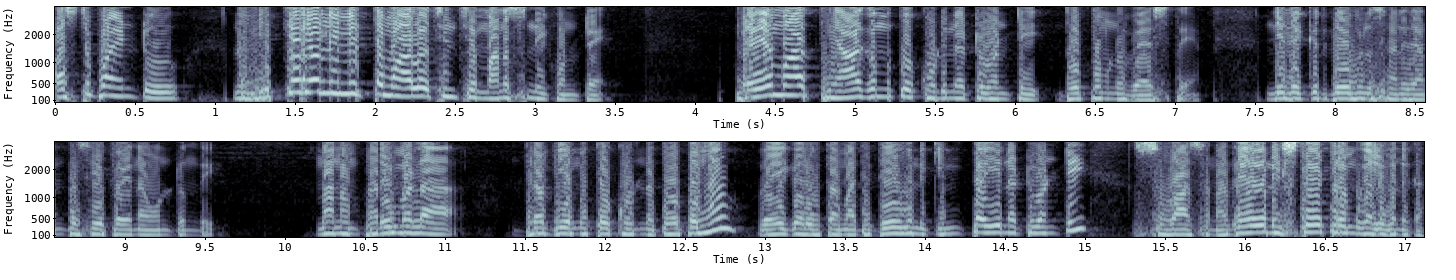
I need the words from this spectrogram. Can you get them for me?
ఫస్ట్ పాయింట్ నువ్వు ఇతరుల నిమిత్తం ఆలోచించే మనసు నీకుంటే ప్రేమ త్యాగంతో కూడినటువంటి ధూపమును వేస్తే నీ దగ్గర దేవుని సన్నిధి ఎంతసేపు అయినా ఉంటుంది. మనం పరిమళ ద్రవ్యముతో కూడిన ధూపము వేయగలుగుతాం. అది దేవునికి ఇంపైనటువంటి సువాసన. దేవునికి స్తోత్రం కలుగునుక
